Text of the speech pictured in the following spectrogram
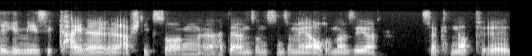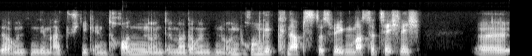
regelmäßig keine äh, Abstiegssorgen äh, hatte. Ansonsten sind wir ja auch immer sehr, sehr knapp äh, da unten dem Abstieg entronnen und immer da unten rumgeknapst. Deswegen war es tatsächlich äh,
